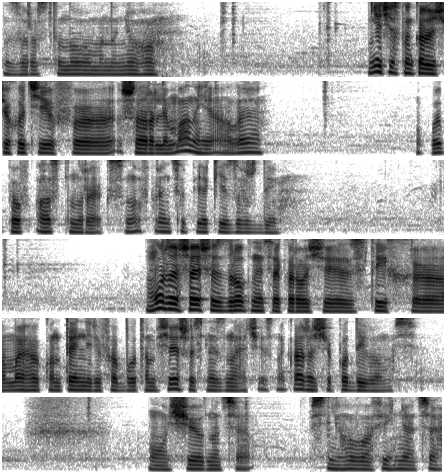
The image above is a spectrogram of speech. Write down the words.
Зараз встановимо на нього. Я, чесно кажучи, хотів е, Шарлі Мангі, але випав Астон Рекс. Ну, в принципі, як і завжди. Може, ще щось дропнеться, коротше, з тих е, мегаконтейнерів або там ще щось, не знаю, чесно кажучи, подивимось. О, ще одна ця снігова фігня ця.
